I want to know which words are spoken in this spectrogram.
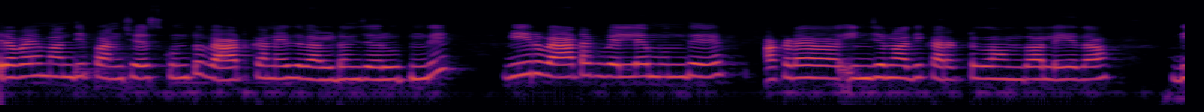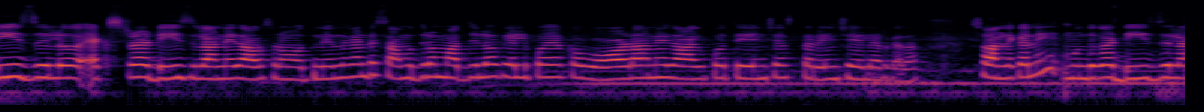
ఇరవై మంది పని చేసుకుంటూ వేటకు అనేది వెళ్ళడం జరుగుతుంది. వీరు వేటకు వెళ్ళే ముందే అక్కడ ఇంజిన్ అది కరెక్ట్గా ఉందా లేదా డీజిల్ ఎక్స్ట్రా డీజిల్ అనేది అవసరం అవుతుంది. ఎందుకంటే సముద్రం మధ్యలోకి వెళ్ళిపోయాక ఓడ అనేది ఆగిపోతే ఏం చేస్తారు? ఏం చేయలేరు కదా. సో అందుకని ముందుగా డీజిల్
